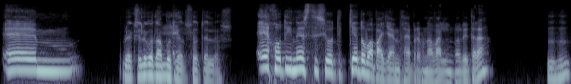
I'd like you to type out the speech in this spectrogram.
Ε, Μπλέξε λίγο τα μπούτια του στο τέλος. Έχω την αίσθηση ότι και τον Παπαγιάννη θα έπρεπε να βάλει νωρίτερα. Mm-hmm.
